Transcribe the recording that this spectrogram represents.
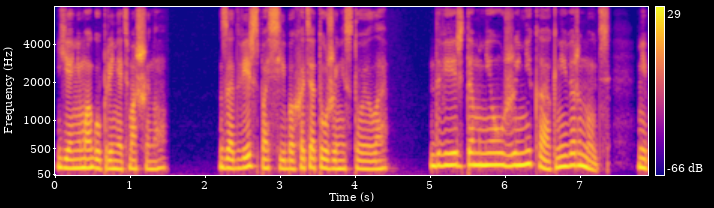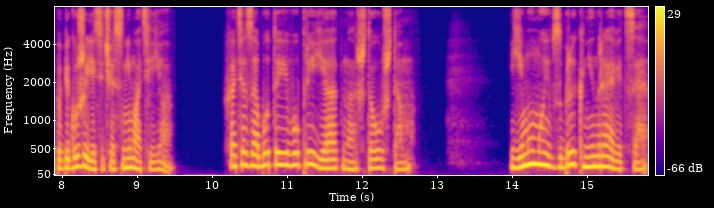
Я не могу принять машину. За дверь спасибо, хотя тоже не стоило. Дверь-то мне уже никак не вернуть. Не побегу же я сейчас снимать ее. Хотя забота его приятна, что уж там. Ему мой взбрык не нравится.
